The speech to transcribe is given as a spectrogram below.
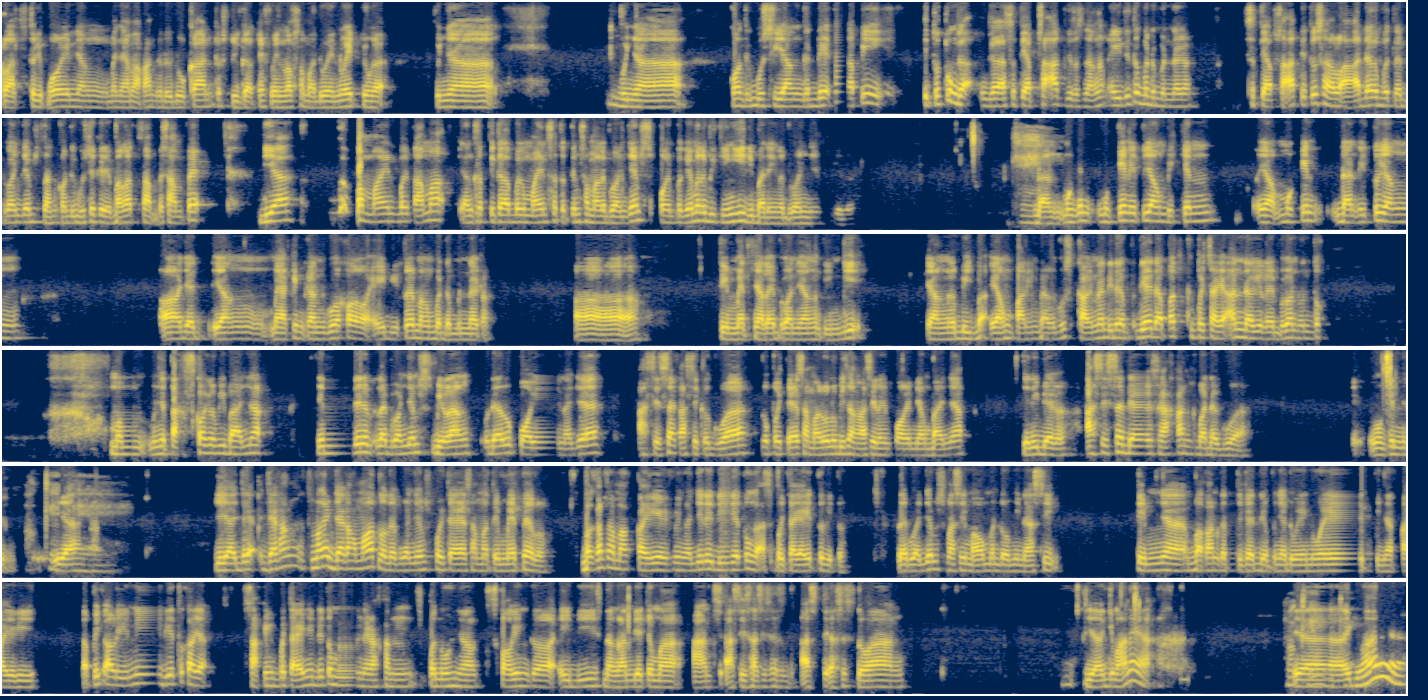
Clutch 3 point yang menyamakan kedudukan terus juga Kevin Love sama Dwayne Wade juga punya punya kontribusi yang gede tapi itu tuh nggak nggak setiap saat gitu sedangkan AD tuh bener-bener setiap saat itu selalu ada buat LeBron James dan kontribusinya gede banget sampai-sampai dia pemain pertama yang ketika bermain satu tim sama LeBron James poin per game lebih tinggi dibanding LeBron James gitu. Dan mungkin mungkin itu yang bikin ya mungkin dan itu yang eh, jad- yang meyakinkan gue kalau AD itu emang bener-bener eh teammates-nya LeBron yang tinggi yang lebih yang paling bagus karena dia dia dapat kepercayaan dari LeBron untuk menyetak skor lebih banyak. Jadi LeBron James bilang, udah lu poin aja, asisnya kasih ke gua, lu percaya sama lu, lu bisa ngasilin poin yang banyak. Jadi biar asisnya biar serahkan kepada gua. Mungkin Oke. Iya. ya ja- jarang sebenarnya jarang banget loh LeBron James percaya sama teammate-nya loh. Bahkan sama Kyrie Irving aja dia, dia tuh nggak sepercaya itu gitu. LeBron James masih mau mendominasi timnya bahkan ketika dia punya Dwayne Wade, punya Kyrie. Tapi kali ini dia tuh kayak saking percayanya dia tuh menyerahkan sepenuhnya scoring ke AD sedangkan dia cuma asis asis asis asis doang. Ya gimana ya? Oke. ya oke. gimana ya?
